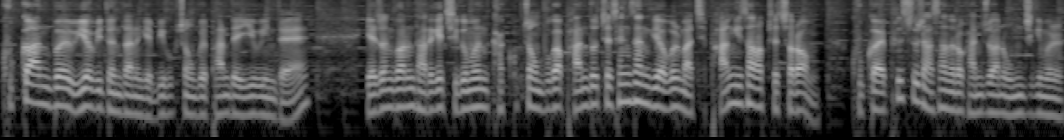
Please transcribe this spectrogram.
국가 안보에 위협이 된다는 게 미국 정부의 반대 이유인데 예전과는 다르게 지금은 각국 정부가 반도체 생산 기업을 마치 방위 산업체처럼 국가의 필수 자산으로 간주하는 움직임을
